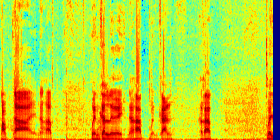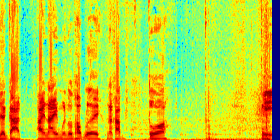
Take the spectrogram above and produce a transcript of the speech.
ปรับได้นะครับ เหมือนกันเลยนะครับ เหมือนกันนะครับบรรยากาศภายในเหมือนตัวท็อปเลยนะครับ ตัวนี่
